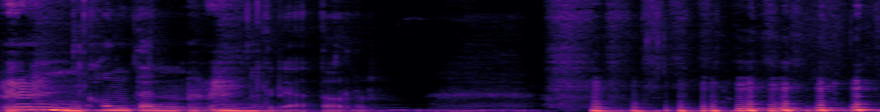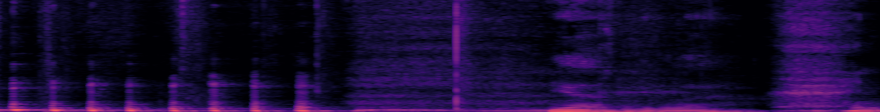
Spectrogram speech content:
konten kreator Ya begitulah. Ini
